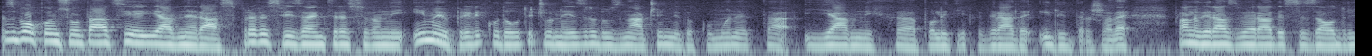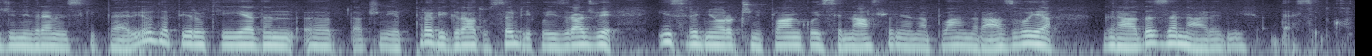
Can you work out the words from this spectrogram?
Zbog konsultacije i javne rasprave, svi zainteresovani imaju priliku da utiču na izradu značajnih dokumenta javnih e, politika grada ili države. Planovi razvoja rade se za određeni vremenski period, a Pirot je jedan, e, tačnije prvi grad u Srbiji koji izrađuje i srednjoročni plan koji se naslanja na plan razvoja grada za narednih 10 godina.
